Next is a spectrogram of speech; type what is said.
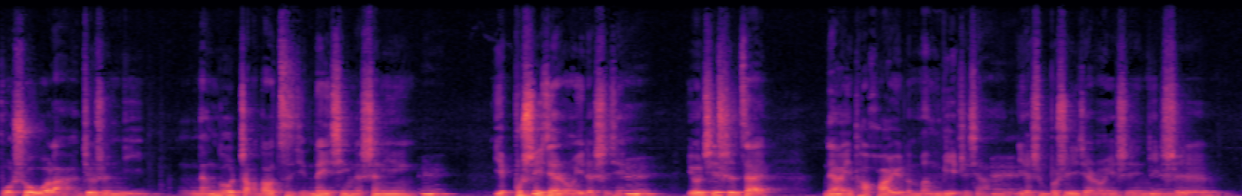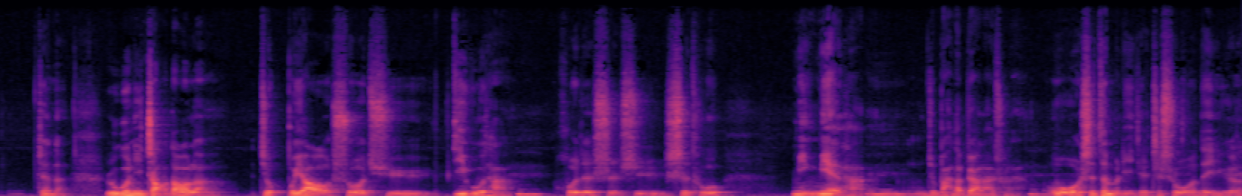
我说过了，就是你能够找到自己内心的声音，嗯也不是一件容易的事情，嗯尤其是在那样一套话语的蒙蔽之下，嗯也是不是一件容易的事情。你是真的，如果你找到了，就不要说去低估它，嗯或者是去试图泯灭它，嗯，就把它表达出来。我我是这么理解，这是我的一个。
